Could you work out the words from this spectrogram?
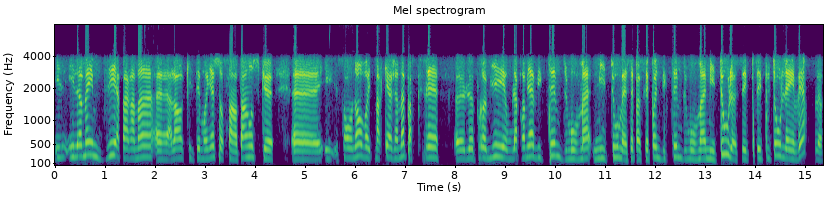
il, il a même dit apparemment, euh, alors qu'il témoignait sur sentence, que son nom va être marqué à jamais parce qu'il serait le premier ou la première victime du mouvement MeToo, mais c'est parce que c'est pas une victime du mouvement MeToo, là, c'est, c'est plutôt l'inverse. Là.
